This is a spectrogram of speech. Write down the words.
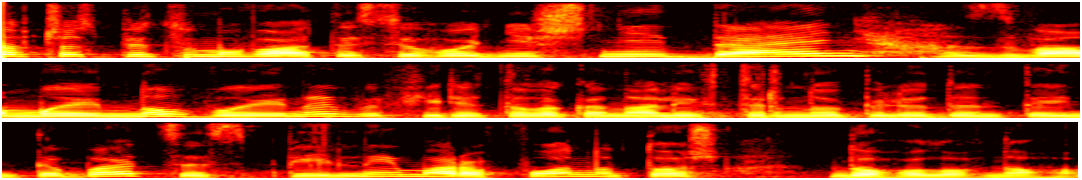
Настав час підсумувати сьогоднішній день. З вами новини в ефірі телеканалів Тернопіль 1 та ІНТБ. Це спільний марафон. Отож, до головного.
